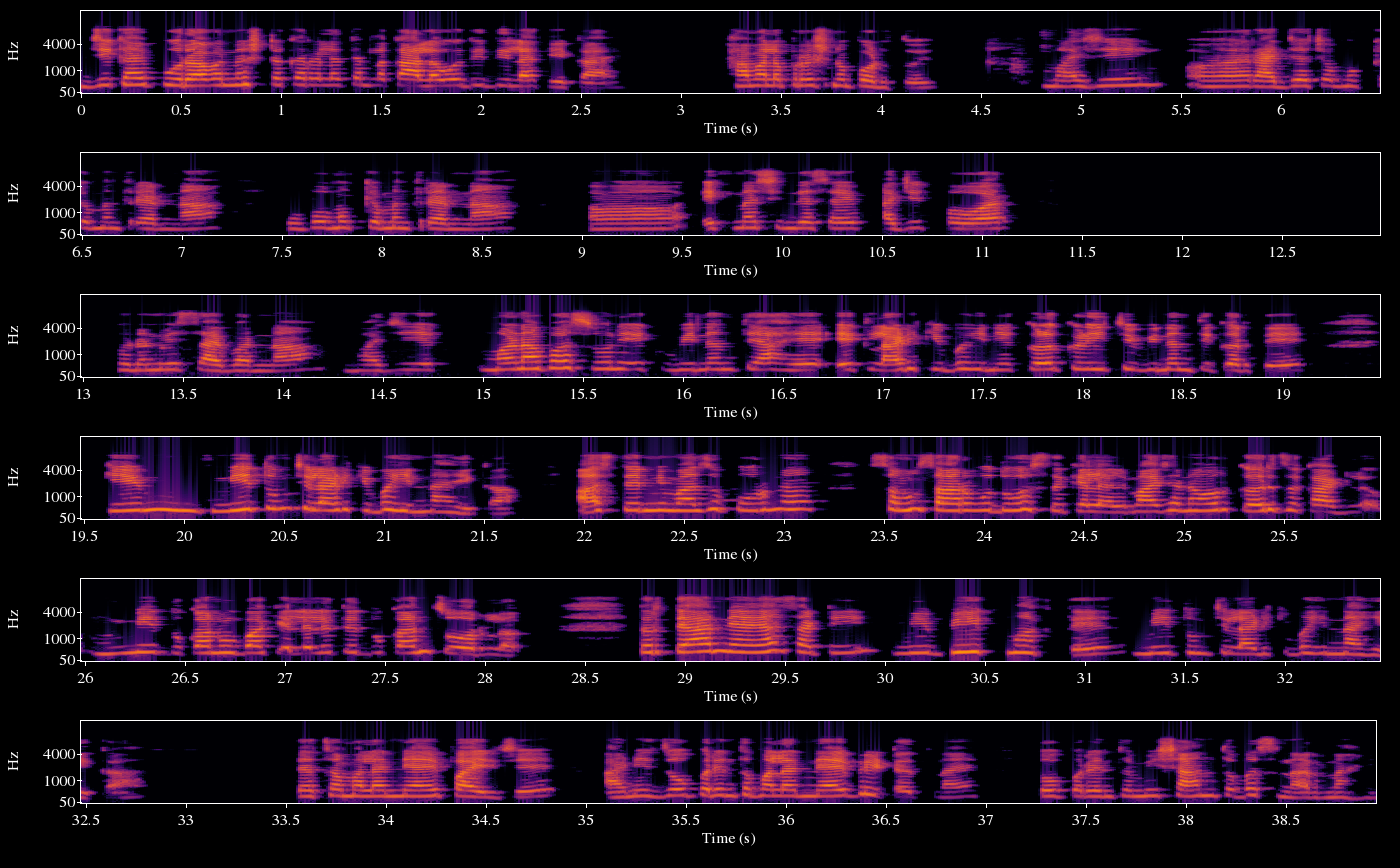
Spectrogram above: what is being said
जी काय पुरावा नष्ट करायला त्यांना कालावधी दिला की काय? हा मला प्रश्न पडतोय. माझी राज्याच्या मुख्यमंत्र्यांना उपमुख्यमंत्र्यांना एकनाथ शिंदे साहेब अजित पवार फडणवीस साहेबांना माझी एक मनापासून एक विनंती आहे एक लाडकी बहीण एक कळकळीची विनंती करते की मी तुमची लाडकी बहीण नाही का? आज त्यांनी माझं पूर्ण संसार उद्ध्वस्त केलेला माझ्या नावावर कर्ज काढलं मी दुकान उभा केलेलं ते दुकान चोरलं. तर त्या न्यायासाठी मी भीक मागते मी तुमची लाडकी बहीण नाही का? त्याचा मला न्याय पाहिजे आणि जोपर्यंत मला न्याय भेटत नाही तोपर्यंत मी शांत बसणार नाही.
